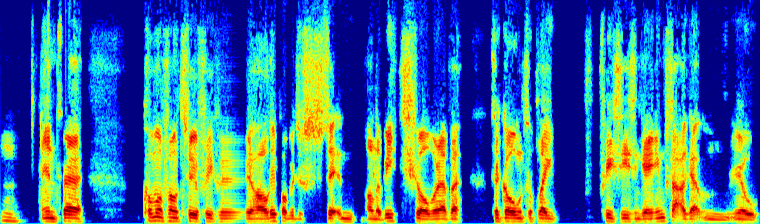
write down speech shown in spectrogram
mm. into coming from two, three week holiday, probably just sitting on the beach or wherever, to going to play pre-season games that are getting, you know,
